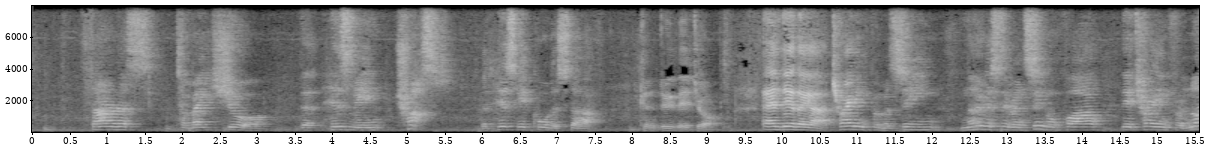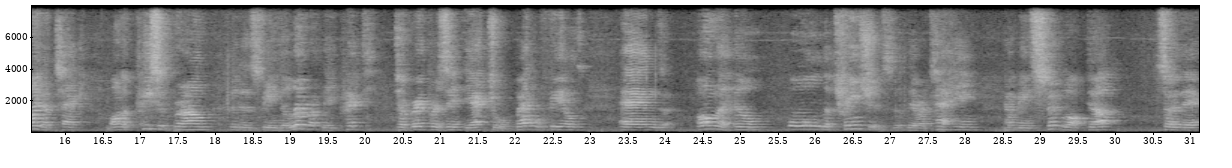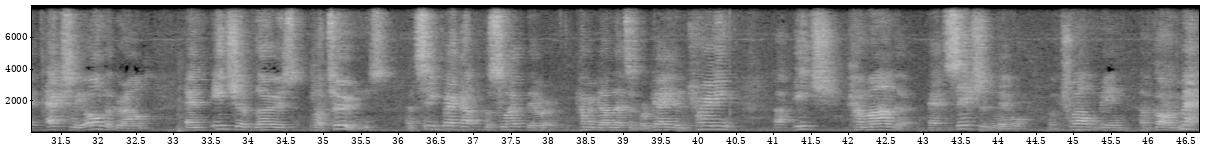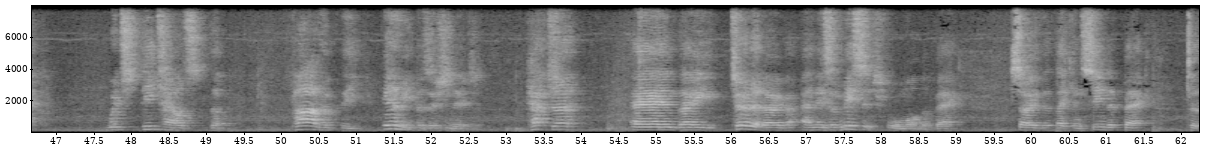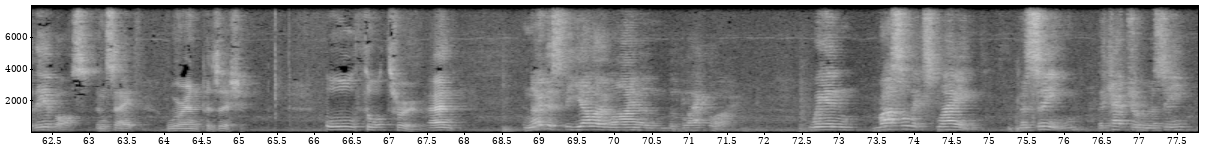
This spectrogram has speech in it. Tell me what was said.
Thoroughness to make sure that his men trust that his headquarters staff can do their job. And there they are, training for Messines. Notice they're in single file. They're training for a night attack on a piece of ground that has been deliberately picked to represent the actual battlefield. And on the hill, all the trenches that they're attacking have been spit locked up, so they're actually on the ground. And each of those platoons, and see back up the slope there, coming down, that's a brigade in training. Uh, each commander at section level of 12 men have got a map which details the part of the enemy position to capture and they turn it over and there's a message form on the back so that they can send it back to their boss and say we're in position all thought through and notice the yellow line and the black line when Russell explained Messines, the capture of Messines,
